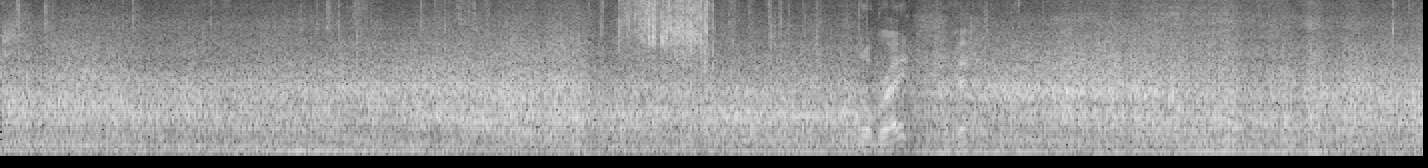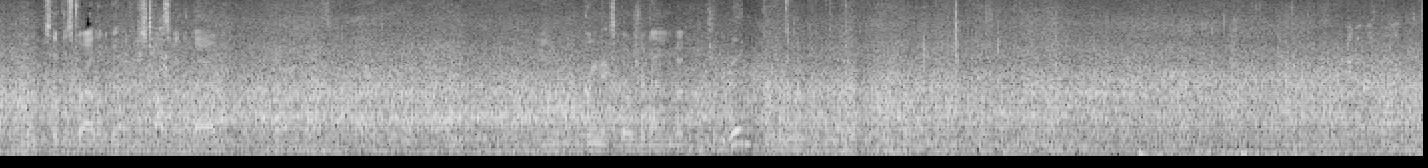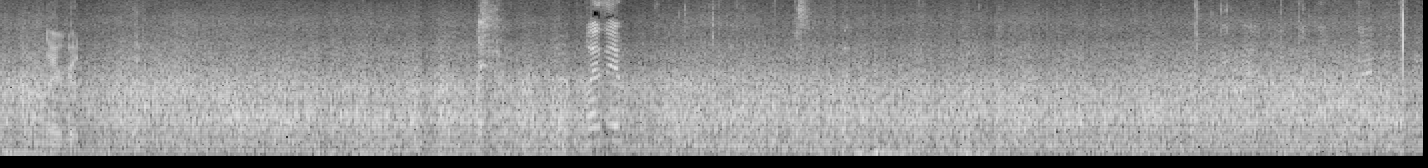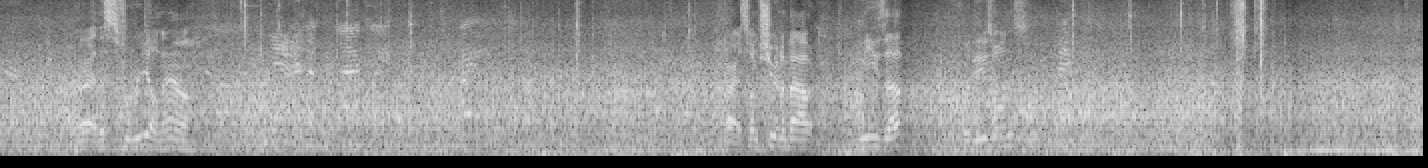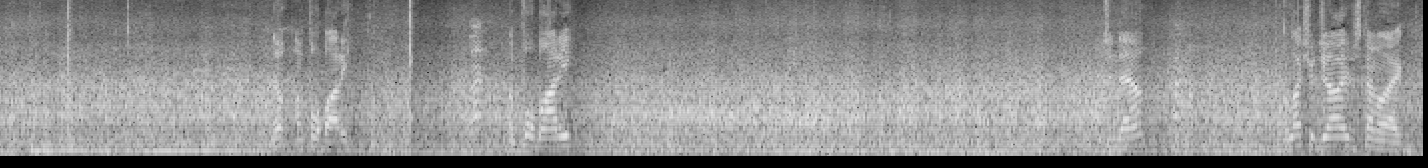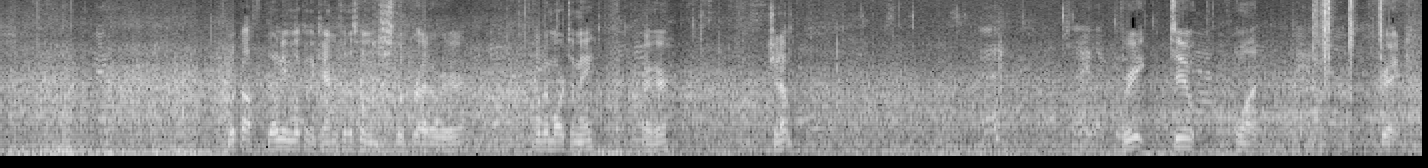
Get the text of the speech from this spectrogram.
A little bright? Okay. Just let this dry a little bit and just toss them in the bag. And bring the exposure down, but should be good. No, you're good. Lizzie. All is now. All right, so I'm shooting about knees up for these ones. Nope, I'm full body. What? I'm full body. Chin down. Relax your jaw. You're just kind of like look off. Don't even look in the camera for this one. Just look right over here. A little bit more to me. Right here. Chin up. Three, two, one. Great.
